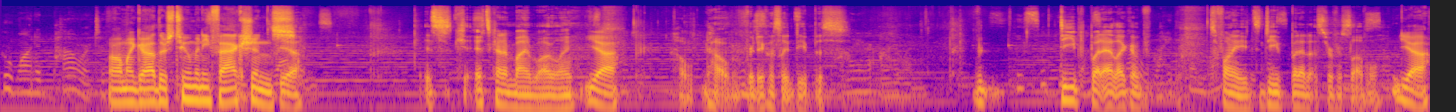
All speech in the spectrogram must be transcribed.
who wanted power to. Oh my god, there's too many factions. Yeah. it's it's kind of mind-boggling Yeah. how how ridiculously deep this. Island. r- Deep, but at like a. It's funny. It's deep, but at a surface level. Yeah.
